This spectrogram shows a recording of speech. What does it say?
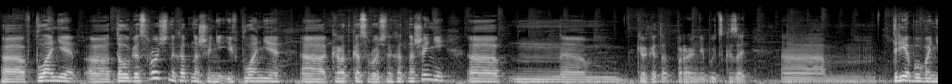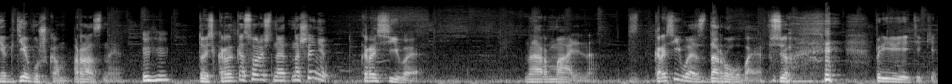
А, В плане а, долгосрочных отношений и в плане а, краткосрочных отношений, эм, как это правильно будет сказать, требования к девушкам разные. Мгм. То есть краткосрочное отношение красивое, нормально, красивое, здоровое, все, приветики.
